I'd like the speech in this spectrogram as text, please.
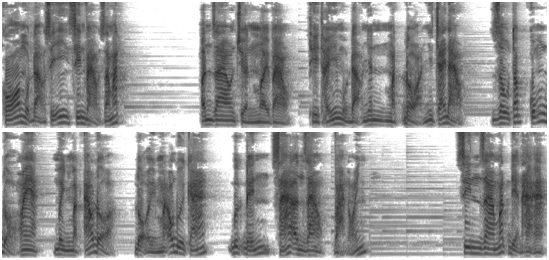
Có một đạo sĩ xin vào ra mắt. Ân giao truyền mời vào thì thấy một đạo nhân mặt đỏ như trái đào, râu tóc cũng đỏ hoe, mình mặc áo đỏ, đội mão đuôi cá, bước đến xá ân giao và nói, xin ra mắt điện hạ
